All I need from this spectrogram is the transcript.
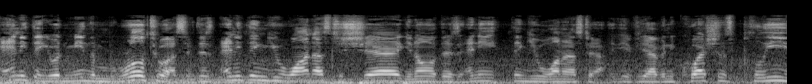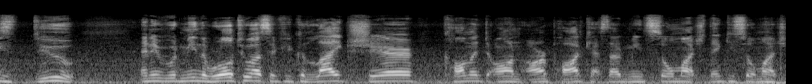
anything, it would mean the world to us. If there's anything you want us to share, you know, if there's anything you want us to, if you have any questions, please do. And it would mean the world to us if you could like, share, comment on our podcast. That would mean so much. Thank you so much.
